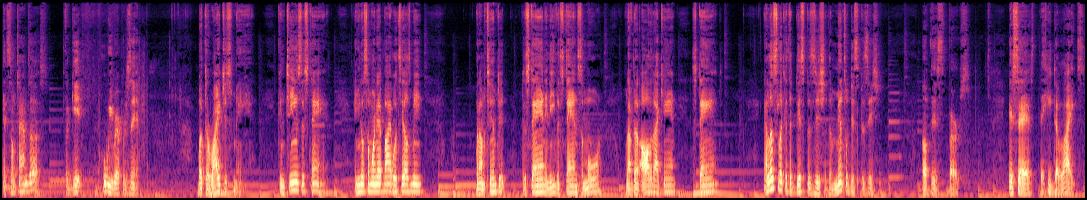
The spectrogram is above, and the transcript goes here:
and sometimes us, forget who we represent. But the righteous man continues to stand. And you know, somewhere in that Bible tells me when I'm tempted to stand and even stand some more, when I've done all that I can, stand. Now let's look at the disposition, the mental disposition of this verse. It says that he delights,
